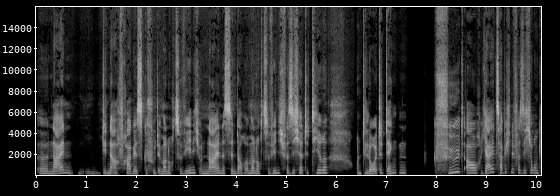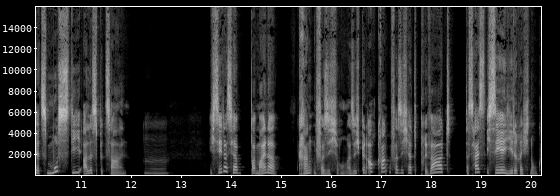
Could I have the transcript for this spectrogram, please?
äh, nein, die Nachfrage ist gefühlt immer noch zu wenig. Und nein, es sind auch immer noch zu wenig versicherte Tiere. Und die Leute denken gefühlt auch, ja, jetzt habe ich eine Versicherung, jetzt muss die alles bezahlen. Mhm. Ich sehe das ja bei meiner Krankenversicherung. Also ich bin auch krankenversichert privat. Das heißt, ich sehe jede Rechnung.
